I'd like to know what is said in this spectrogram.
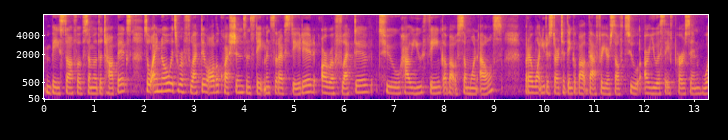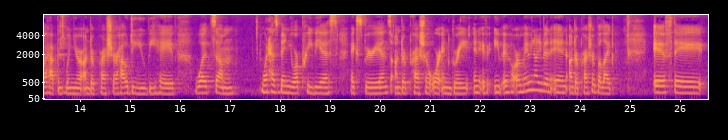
Based off of some of the topics. So I know it's reflective, all the questions and statements that I've stated are reflective to how you think about someone else. But I want you to start to think about that for yourself too. Are you a safe person? What happens when you're under pressure? How do you behave? What's um what has been your previous experience under pressure or in great and if, if or maybe not even in under pressure but like if they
